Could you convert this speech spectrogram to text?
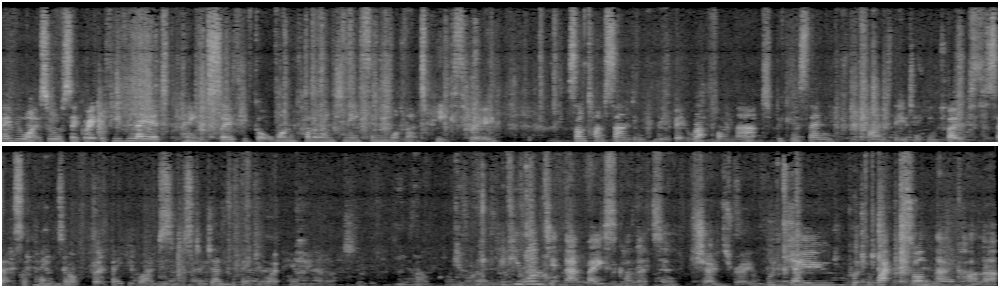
Baby whites are also great if you've layered paint, so if you've got one colour underneath and you want that to peek through. Sometimes sanding can be a bit rough on that because then you find that you're taking both sets of paint off, but baby wipes, just a gentle baby wipe here and there will actually help quite a bit. If you wanted that base colour to show through, would you put the wax on that colour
